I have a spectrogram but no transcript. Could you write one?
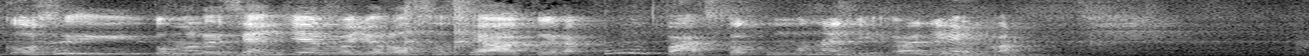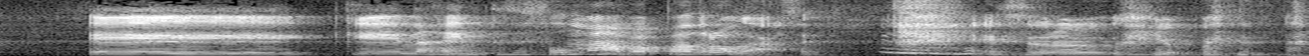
cosi- como le decían hierba, yo lo asociaba que era como un pasto, como una hierba. hierba. Eh, que la gente se fumaba para drogarse. Eso era lo que yo pensaba.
